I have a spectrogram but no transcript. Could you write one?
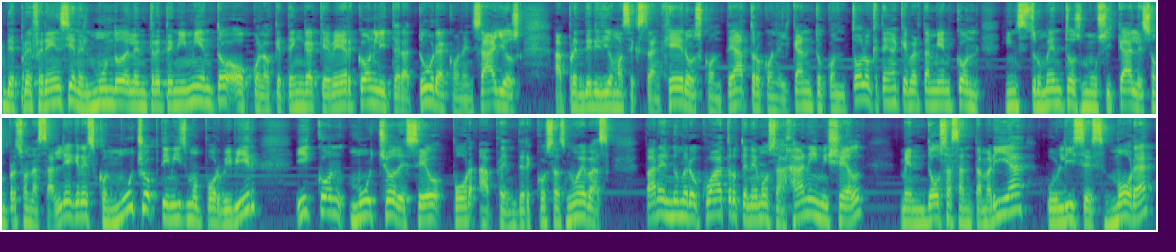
de preferencia en el mundo del entretenimiento o con lo que tenga que ver con literatura, con ensayos, aprender idiomas extranjeros, con teatro, con el canto, con todo lo que tenga que ver también con instrumentos musicales. Son personas alegres, con mucho optimismo por vivir y con mucho deseo por aprender cosas nuevas. Para el número 4 tenemos a Honey Michelle Mendoza Santa María, Ulises Mora.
